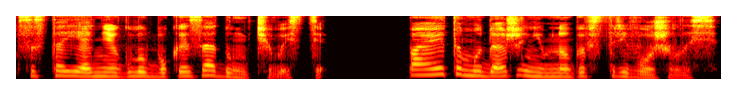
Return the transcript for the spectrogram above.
в состоянии глубокой задумчивости, поэтому даже немного встревожилась.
